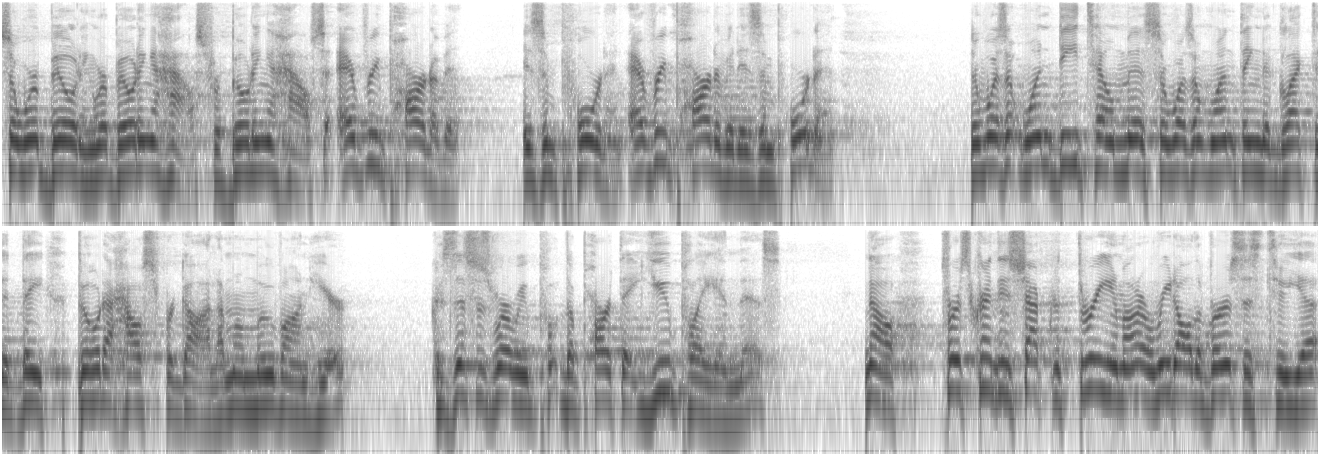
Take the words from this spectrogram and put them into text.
So we're building, we're building a house, we're building a house. Every part of it is important. Every part of it is important. There wasn't one detail missed, there wasn't one thing neglected. They built a house for God. I'm going to move on here because this is where we put the part that you play in this. Now, 1 Corinthians chapter 3, I'm going to read all the verses to you.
